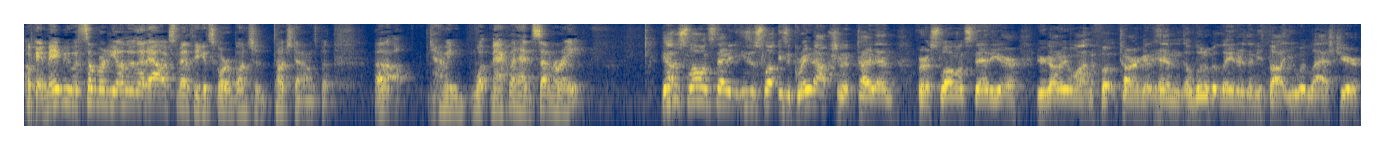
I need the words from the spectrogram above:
okay. Maybe with somebody other than Alex Smith, he could score a bunch of touchdowns. But uh, I mean, what Maclin had seven or eight. He's a slow and steady. He's a slow. He's a great option at tight end for a slow and steadier. You're going to be wanting to fo- target him a little bit later than you thought you would last year.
